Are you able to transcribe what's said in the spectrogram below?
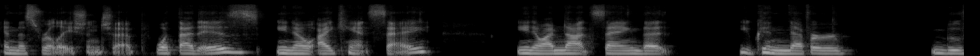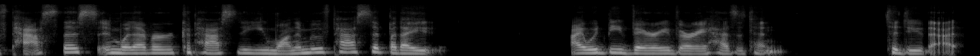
in this relationship. What that is, you know, I can't say. You know, I'm not saying that you can never move past this in whatever capacity you want to move past it, but I I would be very very hesitant to do that.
